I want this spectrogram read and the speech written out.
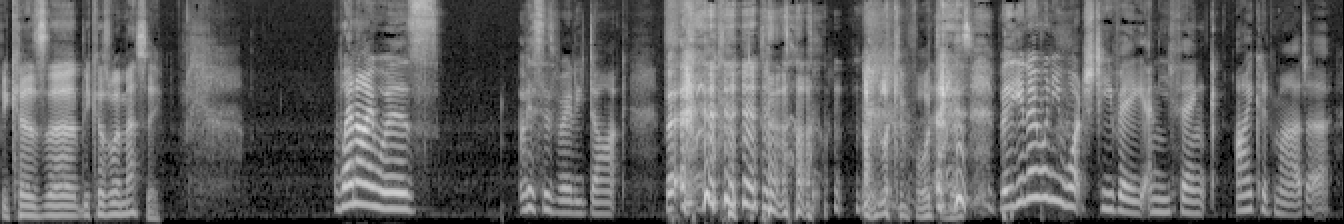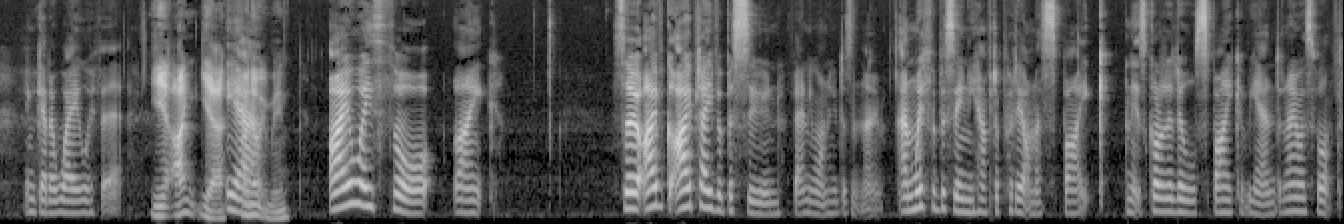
because uh, because we're messy. when I was. This is really dark, but I'm looking forward to this. but you know when you watch TV and you think I could murder and get away with it. Yeah, I yeah, yeah. I know what you mean. I always thought like so I've got, I play the bassoon for anyone who doesn't know, and with the bassoon you have to put it on a spike, and it's got a little spike at the end. And I always thought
